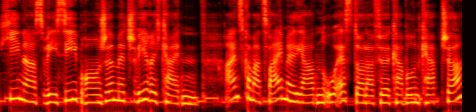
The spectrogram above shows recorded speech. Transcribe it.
Chinas VC-Branche mit Schwierigkeiten. 1,2 Milliarden US-Dollar für Carbon Capture,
